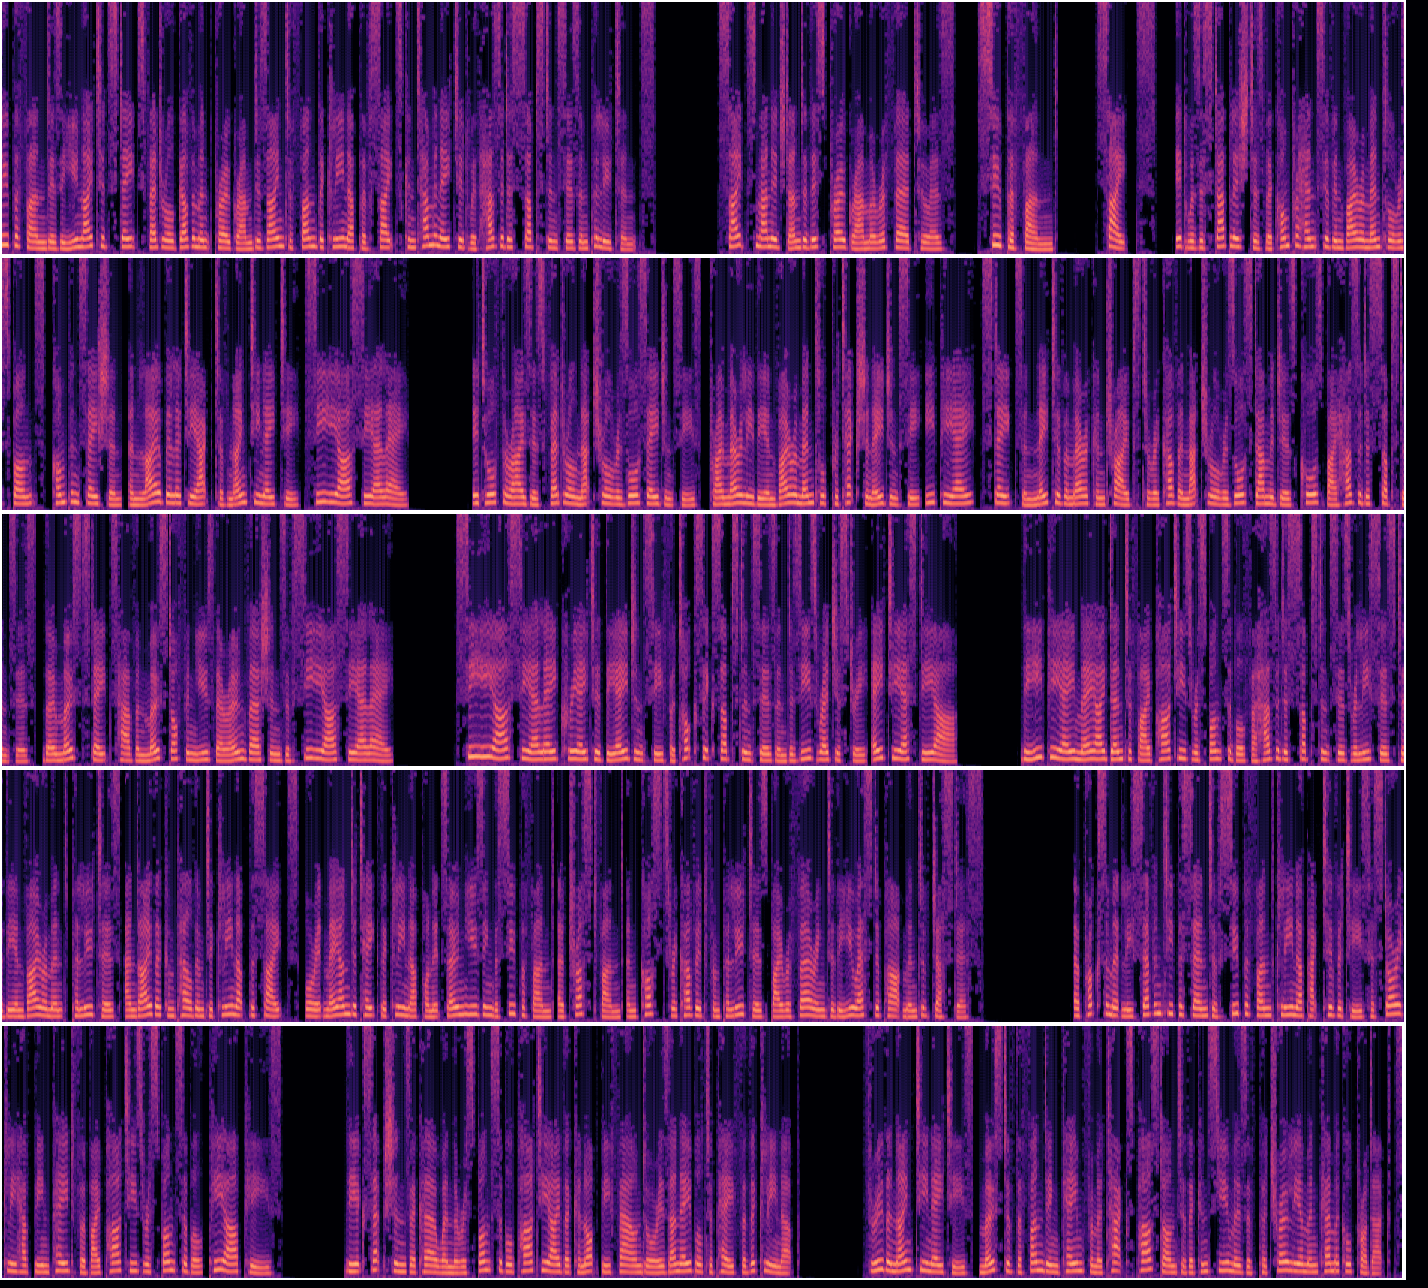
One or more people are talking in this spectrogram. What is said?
Superfund is a United States federal government program designed to fund the cleanup of sites contaminated with hazardous substances and pollutants. Sites managed under this program are referred to as Superfund sites. It was established as the Comprehensive Environmental Response, Compensation, and Liability Act of 1980 CERCLA. It authorizes federal natural resource agencies, primarily the Environmental Protection Agency (EPA), states and Native American tribes to recover natural resource damages caused by hazardous substances, though most states have and most often use their own versions of CERCLA. CERCLA created the Agency for Toxic Substances and Disease Registry ATSDR. The EPA may identify parties responsible for hazardous substances releases to the environment polluters and either compel them to clean up the sites, or it may undertake the cleanup on its own using the Superfund a trust fund and costs recovered from polluters by referring to the U.S. Department of Justice. Approximately 70% of Superfund cleanup activities historically have been paid for by parties responsible PRPs. The exceptions occur when the responsible party either cannot be found or is unable to pay for the cleanup. Through the 1980s, most of the funding came from a tax passed on to the consumers of petroleum and chemical products.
